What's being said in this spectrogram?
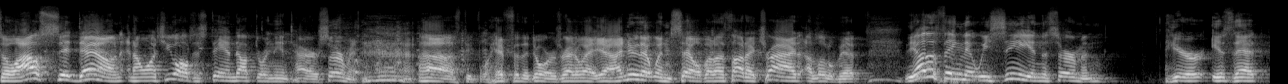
So I'll sit down and I want you all to stand up during the entire sermon. Uh, people head for the doors right away. Yeah, I knew that wouldn't sell, but I thought I tried a little bit. The other thing that we see in the sermon here is that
